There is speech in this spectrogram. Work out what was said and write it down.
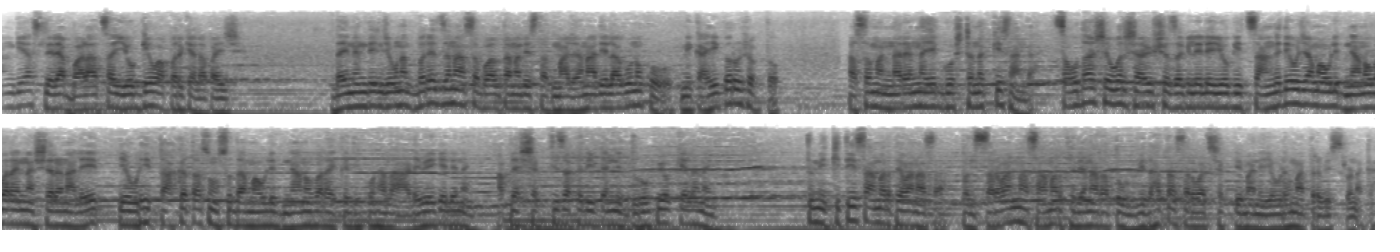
अंगी असलेल्या बळाचा योग्य वापर केला पाहिजे. दैनंदिन जीवनात बरेच जण असं बोलताना दिसतात माझ्या नादी लागू नको मी काही करू शकतो. असं म्हणणाऱ्यांना एक गोष्ट नक्की सांगा. चौदाशे वर्ष आयुष्य जगलेले योगी चांगदेव ज्या माऊली ज्ञानोबरायांना शरण आले एवढी ताकद असून सुद्धा माऊली ज्ञानोबराय कधी कोणाला आडवे गेले नाही. आपल्या शक्तीचा कधी त्यांनी दुरुपयोग केला नाही. तुम्ही किती सामर्थ्यवान असा पण सर्वांना सामर्थ्य देणारा तो विधाता सर्वात शक्तिमान आहे, एवढं मात्र विसरू नका.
